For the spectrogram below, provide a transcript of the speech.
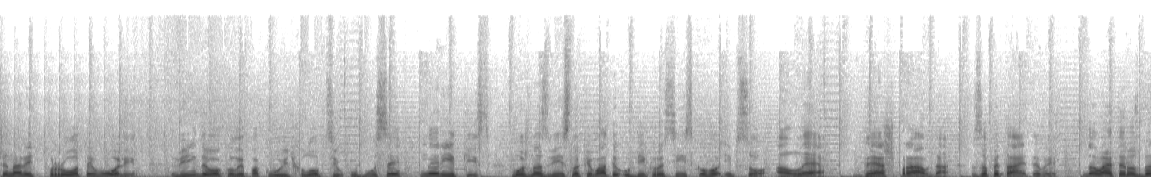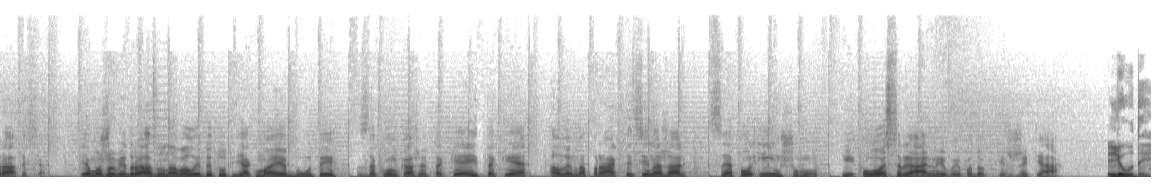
чи навіть проти волі. Відео, коли пакують хлопців у буси, не рідкість. Можна, звісно, кивати у бік російського ІПСО, але де ж правда? Запитаєте ви. Давайте розбиратися. Я можу відразу навалити тут, як має бути. Закон каже таке і таке, але на практиці, на жаль, все по-іншому. І ось реальний випадок із життя. Люди,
